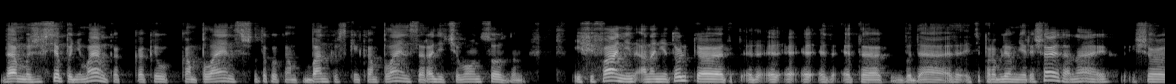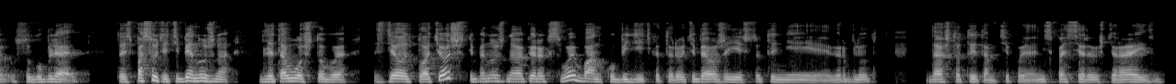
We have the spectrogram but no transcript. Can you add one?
Да, мы же все понимаем, как, как его комплайенс, что такое комп, банковский комплайенс, ради чего он создан. И FIFA, не, она не только это, это, это, это, как бы, да, эти проблемы не решает, она их еще усугубляет. То есть, по сути, тебе нужно для того, чтобы сделать платеж, тебе нужно, во-первых, свой банк убедить, который у тебя уже есть, что ты не верблюд да, что ты там типа не спонсируешь терроризм.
